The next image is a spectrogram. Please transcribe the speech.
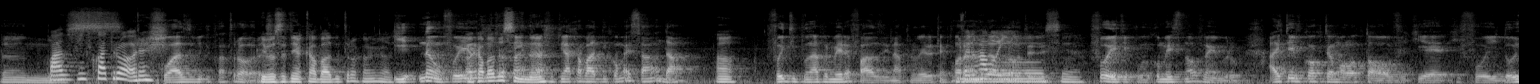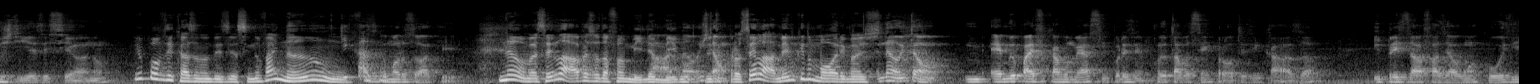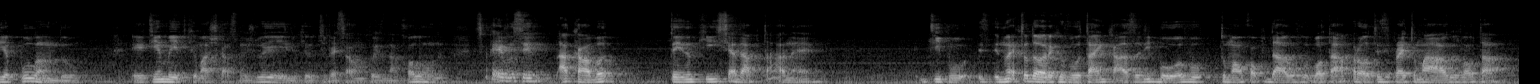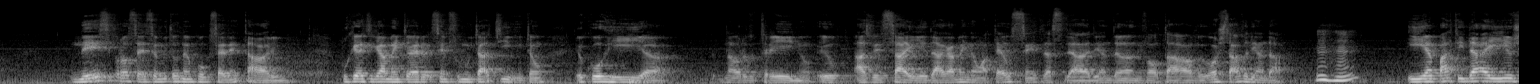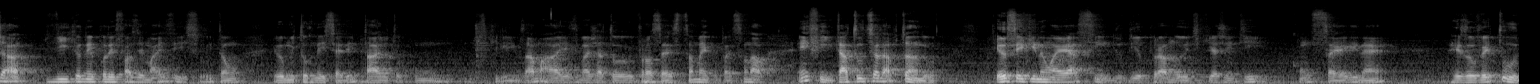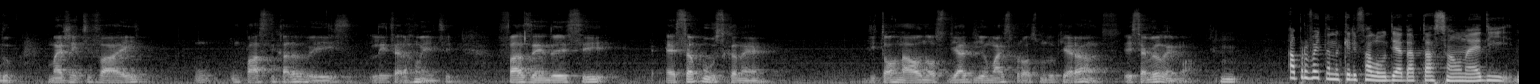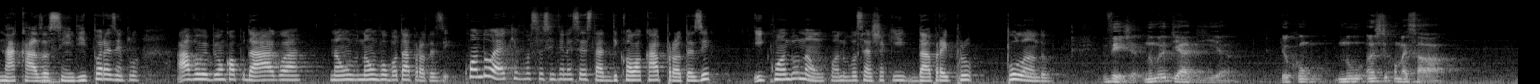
Danos. Quase 24 horas. Quase 24 horas. E você tinha acabado de trocar o e Não, foi. Acabado assim, né? Eu tinha acabado de começar a andar. Ah. Foi tipo na primeira fase, na primeira temporada. Foi no Halloween. Nossa. Foi tipo no começo de novembro. Aí teve coquetel Molotov, que, é, que foi dois dias esse ano. E o povo de casa não dizia assim, não vai não. Que casa que eu moro só aqui? Não, mas sei lá, a pessoa da família, ah, amigo, não, então, tipo, sei lá, mesmo que não more, mas. Não, então, é, meu pai ficava meio assim, por exemplo, quando eu tava sem prótese em casa e precisava fazer alguma coisa, ia pulando. Ele tinha medo que eu machucasse meu joelho, que eu tivesse alguma coisa na coluna. Só que aí você acaba tendo que se adaptar, né? Tipo, não é toda hora que eu vou estar em casa de boa, vou tomar um copo d'água, vou botar a prótese para ir tomar água e voltar. Nesse processo eu me tornei um pouco sedentário, porque antigamente eu era, sempre fui muito ativo, então eu corria na hora do treino, eu às vezes saía da Agamenon até o centro da cidade andando, voltava, eu gostava de andar. Uhum. E a partir daí eu já vi que eu nem poder fazer mais isso, então eu me tornei sedentário, estou com uns quilinhos a mais, mas já estou em processo também com o personal. Enfim, tá tudo se adaptando. Eu sei que não é assim, do dia para a noite, que a gente consegue, né, resolver tudo. Mas a gente vai um, um passo de cada vez, literalmente, fazendo esse, essa busca, né, de tornar o nosso dia a dia mais próximo do que era antes. Esse é meu lema. Hum. Aproveitando que ele falou de adaptação, né, de na casa assim, de, por exemplo, ah, vou beber um copo d'água, não, não vou botar prótese. Quando é que você sente a necessidade de colocar a prótese e quando não? Quando você acha que dá para ir pro, pulando? Veja, no meu dia a dia, eu, no, antes de começar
